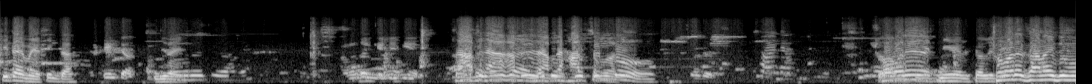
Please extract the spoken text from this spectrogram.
তিনটা ভাইয়া? তিনটা? তিনটা। জি ভাই। আমাদের কেটে দিয়েন আপনি আপনি- আপনি তো সবারে টিকিট নিয়ে চলে সবারে জানাই দেবো।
